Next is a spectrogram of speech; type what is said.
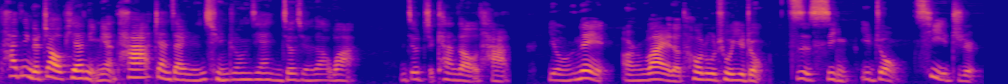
他那个照片里面，他站在人群中间，你就觉得哇，你就只看到了他，由内而外的透露出一种自信、一种气质、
